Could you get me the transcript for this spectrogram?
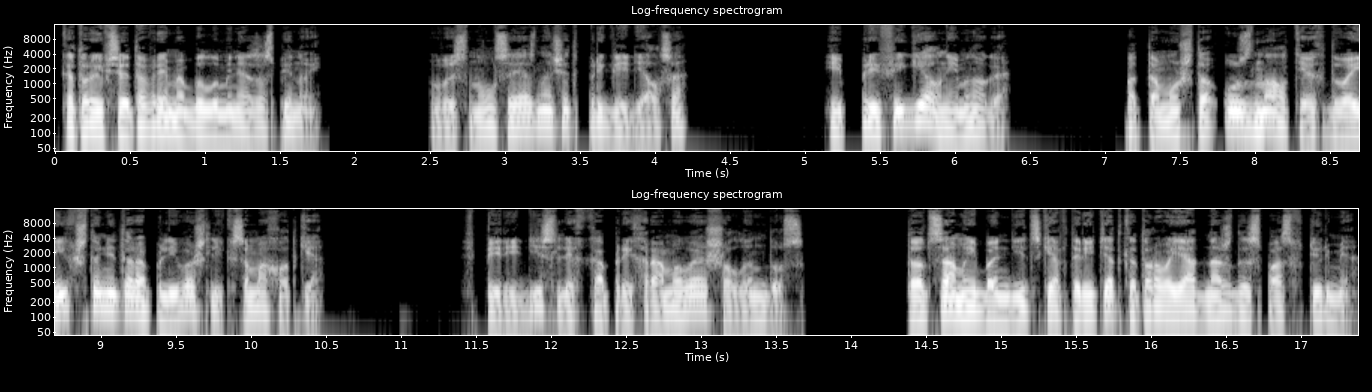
который все это время был у меня за спиной. Высунулся я, значит, пригляделся. И прифигел немного потому что узнал тех двоих, что неторопливо шли к самоходке. Впереди, слегка прихрамывая, шел индус. Тот самый бандитский авторитет, которого я однажды спас в тюрьме.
